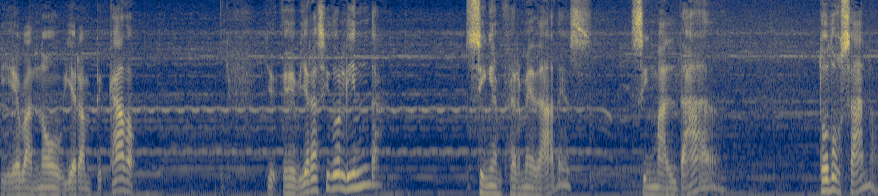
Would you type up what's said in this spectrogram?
y Eva no hubieran pecado. Eh, hubiera sido linda, sin enfermedades, sin maldad, todo sano.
